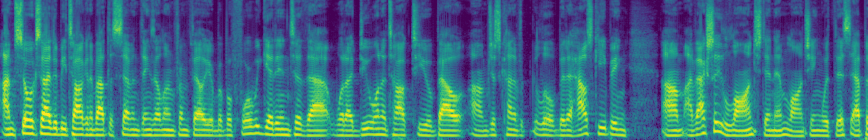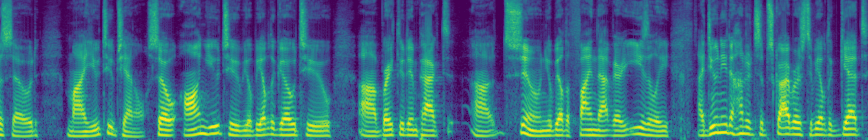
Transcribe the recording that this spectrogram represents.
I'm so excited to be talking about the seven things I learned from failure. But before we get into that, what I do want to talk to you about, um, just kind of a little bit of housekeeping. Um, I've actually launched and am launching with this episode my YouTube channel. So on YouTube, you'll be able to go to uh, Breakthrough to Impact uh, soon. You'll be able to find that very easily. I do need 100 subscribers to be able to get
